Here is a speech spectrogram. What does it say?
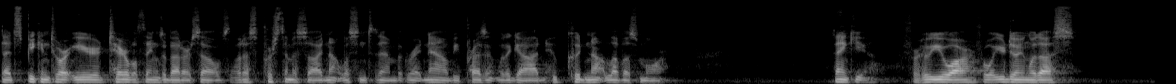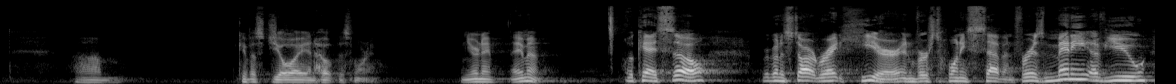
that speak into our ear terrible things about ourselves. Let us push them aside, not listen to them, but right now be present with a God who could not love us more. Thank you for who you are, for what you're doing with us. Um, give us joy and hope this morning. In your name, amen. Okay, so we're going to start right here in verse 27. For as many of you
